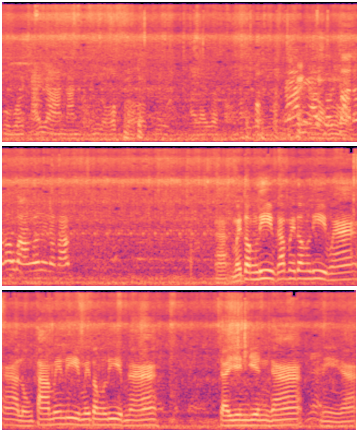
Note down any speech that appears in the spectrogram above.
ผมบอกใช้ยานานสองโล อะสองน้ำไม่เอาชนบาทแล้วก็วางไว้เลยนะครับ อ่าไม่ต้องรีบครับไม่ต้องรีบฮะอ่าหลวงตาไม่รีบไม่ต้องรีบนะ ใจเย็นๆครับนี่ฮะ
